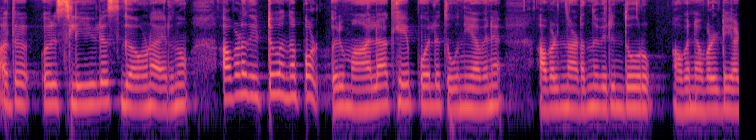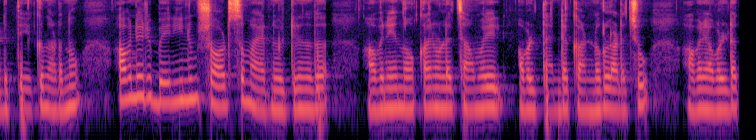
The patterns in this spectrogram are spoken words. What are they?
അത് ഒരു സ്ലീവ്ലെസ് ഗൗണായിരുന്നു അവൾ അത് ഇട്ട് വന്നപ്പോൾ ഒരു മാലാഖയെ പോലെ തോന്നി അവന്. അവൾ നടന്നു വരും തോറും അവൻ അവളുടെ അടുത്തേക്ക് നടന്നു. അവനൊരു ബനീനും ഷോർട്സുമായിരുന്നു ഇട്ടിരുന്നത്. അവനെ നോക്കാനുള്ള ചമലിൽ അവൾ തന്റെ കണ്ണുകൾ അടച്ചു. അവൻ അവളുടെ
